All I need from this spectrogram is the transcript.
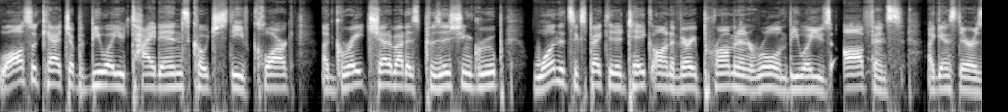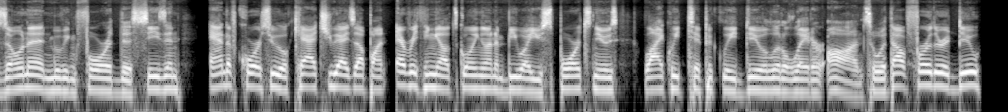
We'll also catch up with BYU tight ends coach Steve Clark. A great chat about his position group, one that's expected to take on a very prominent role in BYU's offense against Arizona and moving forward this season. And of course, we will catch you guys up on everything else going on in BYU sports news like we typically do a little later on. So without further ado,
